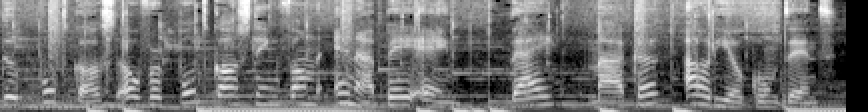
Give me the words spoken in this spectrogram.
de podcast over podcasting van NAP1. Wij maken audiocontent.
